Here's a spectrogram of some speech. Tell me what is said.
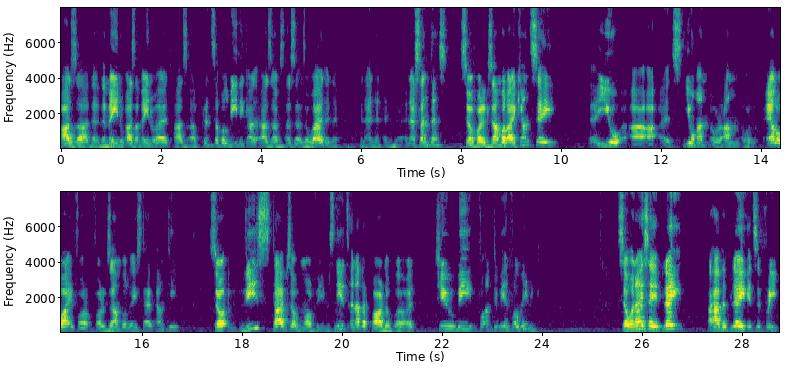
as a, the, the main as a main word, as a principal meaning, as, as, as, as a word in, in, in, in, in a sentence. So for example, I can't say uh, you uh, uh, it's un or un or ly for for example these type anti so these types of morphemes needs another part of word to be to be in full meaning. So when i say played i have a play it's a free.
